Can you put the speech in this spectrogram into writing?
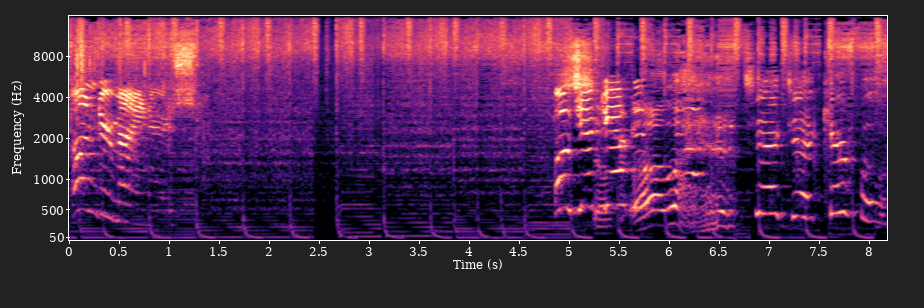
underminers. Oh, Jack So- Jack! Oh. Jack, Jack, careful!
